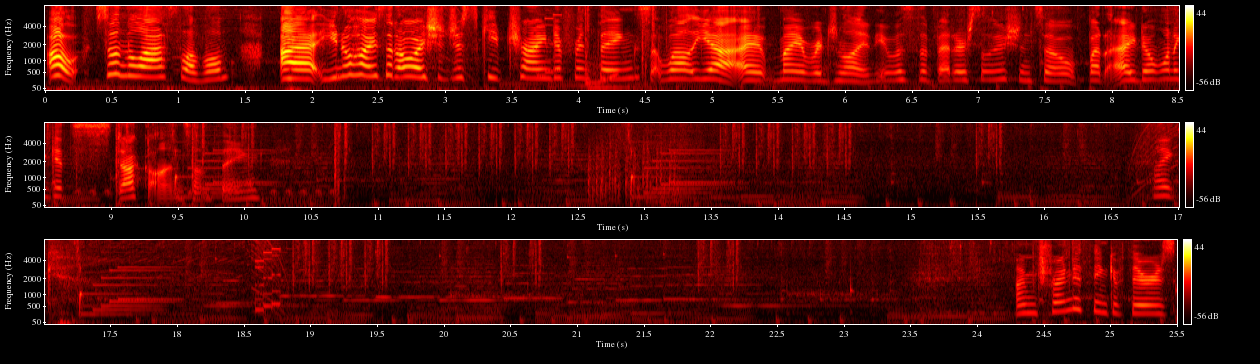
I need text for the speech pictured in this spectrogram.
oh, so in the last level, uh, you know how I said, oh, I should just keep trying different things? Well, yeah, I, my original idea was the better solution, so, but I don't want to get stuck on something. Like, I'm trying to think if there's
